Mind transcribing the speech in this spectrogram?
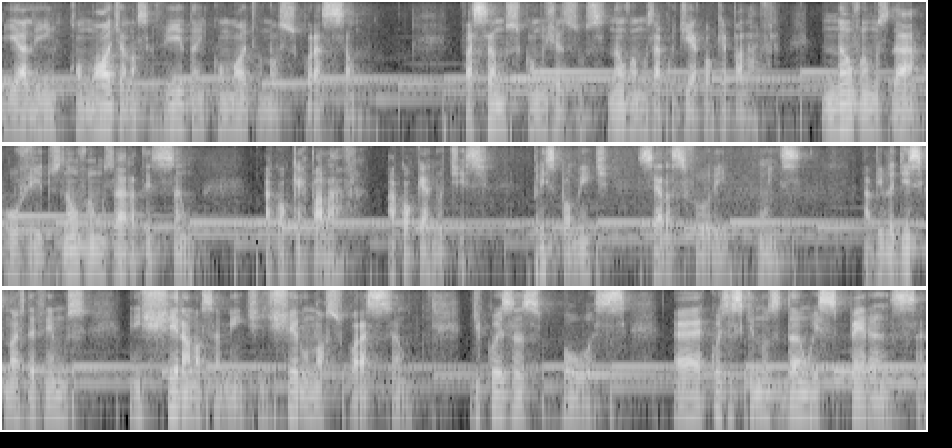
e ali incomode a nossa vida, incomode o nosso coração. Façamos como Jesus, não vamos acudir a qualquer palavra, não vamos dar ouvidos, não vamos dar atenção a qualquer palavra, a qualquer notícia, principalmente se elas forem ruins. A Bíblia diz que nós devemos encher a nossa mente, encher o nosso coração de coisas boas, é, coisas que nos dão esperança.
